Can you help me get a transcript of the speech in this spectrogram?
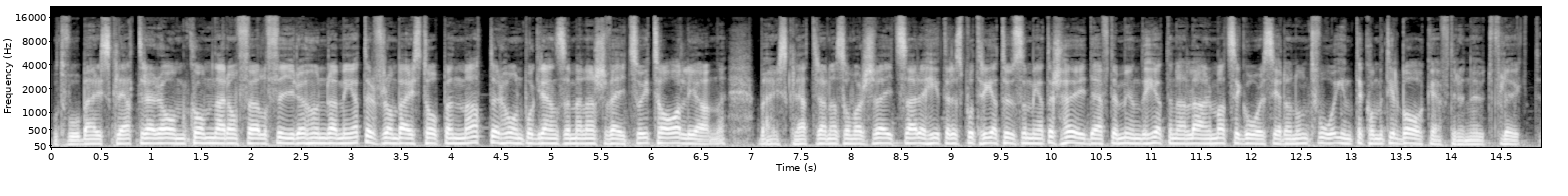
Och två bergsklättrare omkom när de föll 400 meter från bergstoppen Matterhorn på gränsen mellan Schweiz och Italien. Bergsklättrarna som var schweizare hittades på 3000 meters höjd efter myndigheterna larmats igår sedan de två inte kommit tillbaka efter en utflykt.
